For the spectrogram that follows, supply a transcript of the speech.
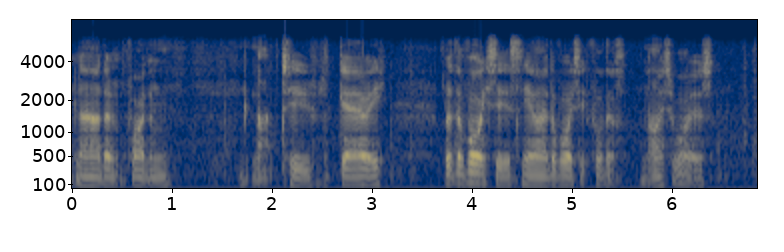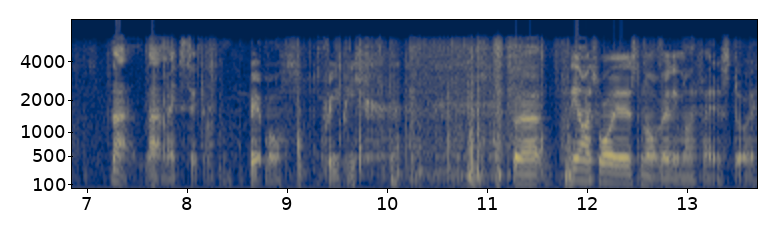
You know, I don't find them that too scary. But the voices, you know, the voices for the Ice Warriors, that that makes it a bit more creepy. but the Ice warrior is not really my favourite story.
